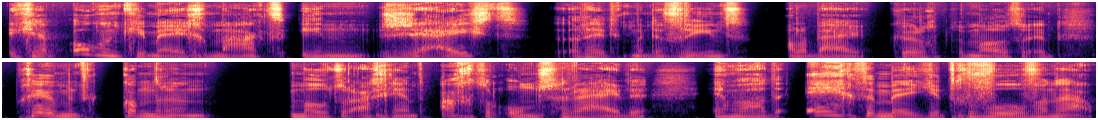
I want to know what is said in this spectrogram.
ik heb ook een keer meegemaakt in Zeist. Reed ik met een vriend, allebei keurig op de motor. En op een gegeven moment kwam er een motoragent achter ons rijden. En we hadden echt een beetje het gevoel van, nou,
